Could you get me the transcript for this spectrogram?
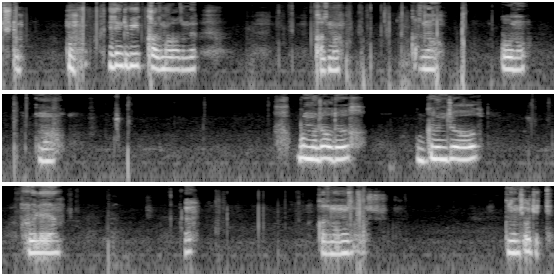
Düştüm. Bizim gibi kazma lazımdı. Kazma. Kazma. Bunu. Bunu. Bunları aldık. Kılıncı al. Öyle. E, Kazmamız var. Kılıç al git.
